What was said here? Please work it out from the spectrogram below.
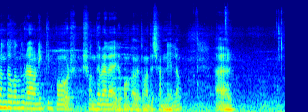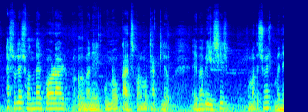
সন্ধ্যা বন্ধুরা, অনেকদিন পর সন্ধ্যাবেলা এরকমভাবে তোমাদের সামনে এলাম। আর আসলে সন্ধ্যার পর আর মানে কোনো কাজকর্ম থাকলেও এভাবে এসে তোমাদের সঙ্গে মানে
